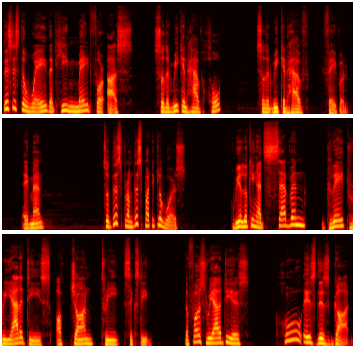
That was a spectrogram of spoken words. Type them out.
This is the way that He made for us so that we can have hope, so that we can have favor. Amen. So, this from this particular verse, we are looking at seven great realities of John 3:16. The first reality is who is this God?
